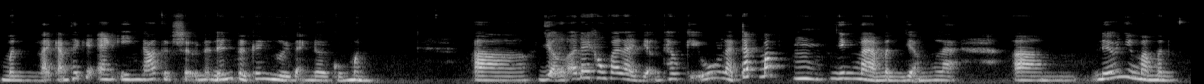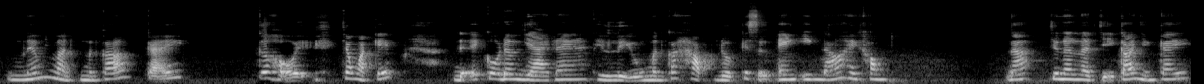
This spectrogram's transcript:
mình lại cảm thấy cái an yên đó thực sự nó đến từ cái người bạn đời của mình. À, giận ở đây không phải là giận theo kiểu là trách móc ừ. nhưng mà mình giận là à, nếu như mà mình nếu mà mình có cái cơ hội trong ngoặc kép để cô đơn dài ra thì liệu mình có học được cái sự an yên đó hay không? Đó cho nên là chỉ có những cái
